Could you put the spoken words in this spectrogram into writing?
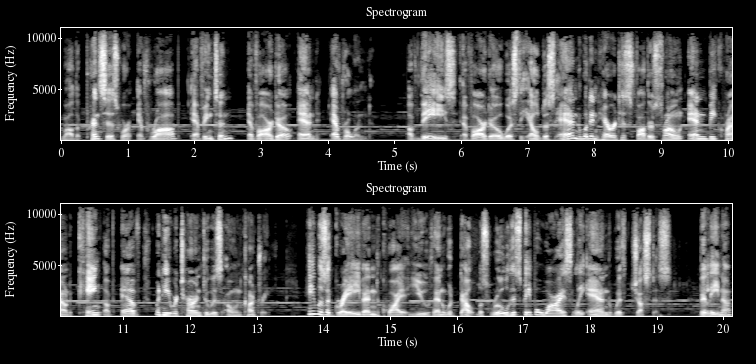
while the princes were Evrob, Evington, Evardo, and Evroland. Of these, Evardo was the eldest and would inherit his father's throne and be crowned King of Ev when he returned to his own country. He was a grave and quiet youth and would doubtless rule his people wisely and with justice. Billina,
